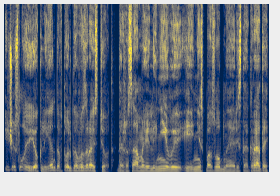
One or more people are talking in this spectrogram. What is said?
И число ее клиентов только возрастет. Даже самые ленивые и неспособные аристократы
